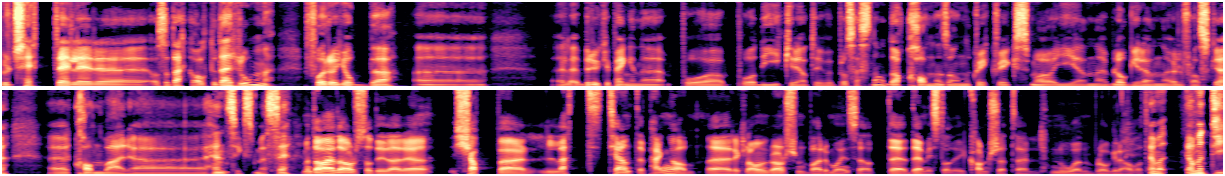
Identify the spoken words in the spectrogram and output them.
budsjett eller eh, Altså, det er ikke alltid det er rom for å jobbe eh, eller bruke pengene på, på, de kreative prosessene. Og da kan en sånn quick fix med å gi en blogger en ølflaske eh, kan være hensiktsmessig. Men da er det altså de der eh, kjappe, lettjente pengene eh, reklamebransjen bare må innse at det, det mister de kanskje til noen bloggere av og til. Ja men, ja, men de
